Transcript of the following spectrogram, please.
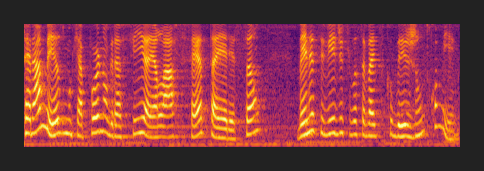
Será mesmo que a pornografia ela afeta a ereção? Vem nesse vídeo que você vai descobrir junto comigo.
